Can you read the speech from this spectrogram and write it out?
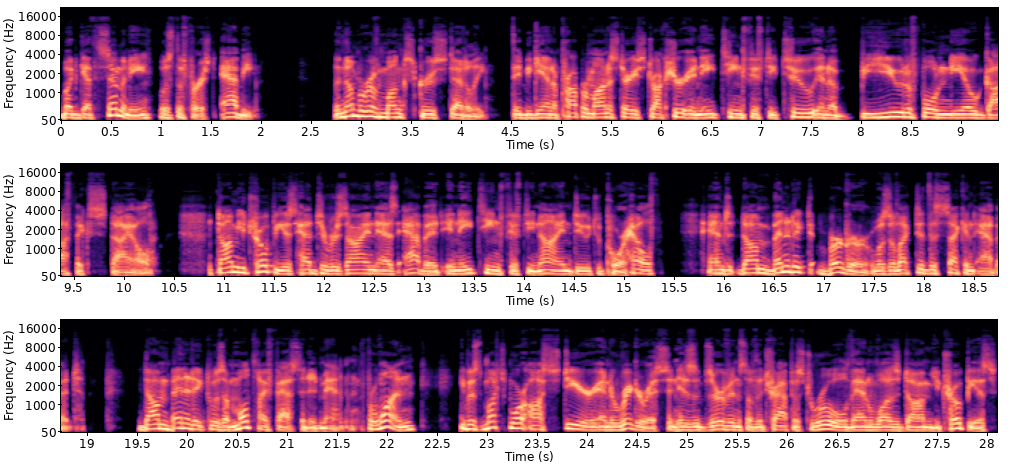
but Gethsemani was the first abbey. The number of monks grew steadily. They began a proper monastery structure in 1852 in a beautiful neo Gothic style. Dom Eutropius had to resign as abbot in 1859 due to poor health, and Dom Benedict Berger was elected the second abbot. Dom Benedict was a multifaceted man. For one, he was much more austere and rigorous in his observance of the Trappist rule than was Dom Eutropius,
